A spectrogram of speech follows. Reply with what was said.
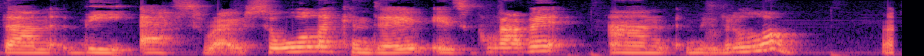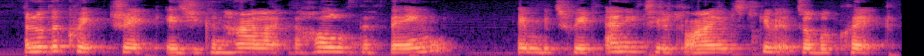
than the S row. So all I can do is grab it and move it along. Another quick trick is you can highlight the whole of the thing in between any two lines, give it a double click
